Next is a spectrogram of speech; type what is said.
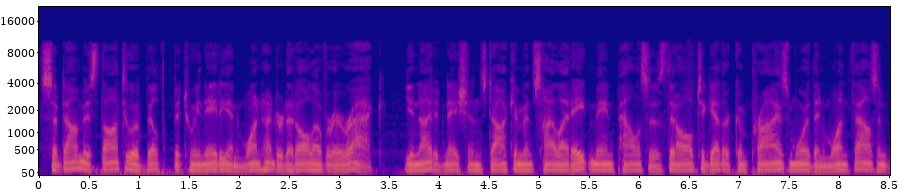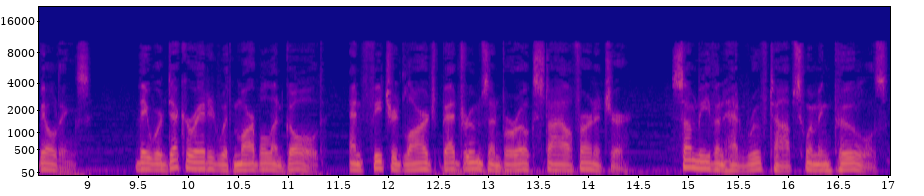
Saddam is thought to have built between 80 and 100 at all over Iraq. United Nations documents highlight eight main palaces that altogether comprise more than 1,000 buildings. They were decorated with marble and gold, and featured large bedrooms and Baroque-style furniture. Some even had rooftop swimming pools,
